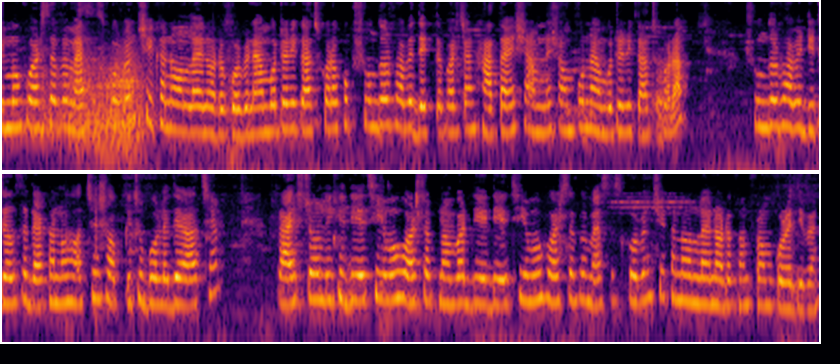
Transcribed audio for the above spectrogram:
ইমো হোয়াটসঅ্যাপে মেসেজ করবেন, সেখানে অনলাইন অর্ডার করবেন। এম্ব্রয়ডারি কাজ করা খুব সুন্দরভাবে দেখতে পাচ্ছেন হাতায়, সামনে সম্পূর্ণ এম্ব্রয়ডারি কাজ করা। সুন্দরভাবে ডিটেলসে দেখানো হচ্ছে সব কিছু বলে দেওয়া আছে। প্রাইসটাও লিখে দিয়েছি, ইমো, হোয়াটসঅ্যাপ নাম্বার দিয়ে দিয়েছি। ইমো, হোয়াটসঅ্যাপে মেসেজ করবেন, সেখানে অনলাইন অর্ডার কনফার্ম করে দিবেন।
